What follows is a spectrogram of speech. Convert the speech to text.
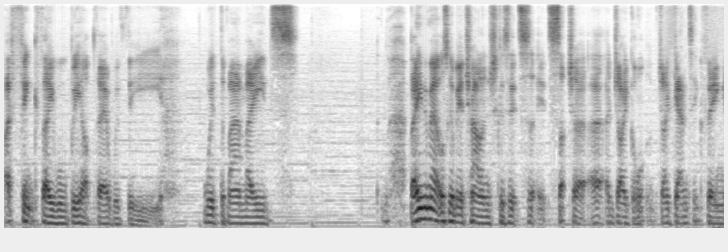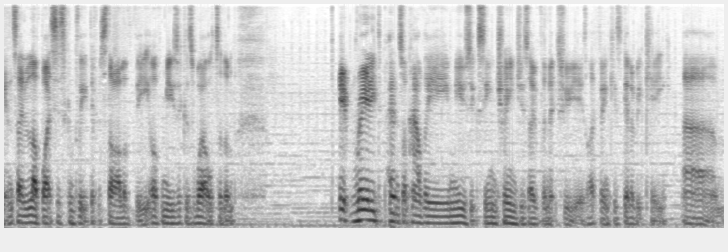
I think they will be up there with the with the Band-Maids. Babymetal's going to be a challenge because it's it's such a, a, a gigant, gigantic thing, and so Love Bites is a completely different style of the of music as well to them it really depends on how the music scene changes over the next few years. I think is going to be key. Um,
